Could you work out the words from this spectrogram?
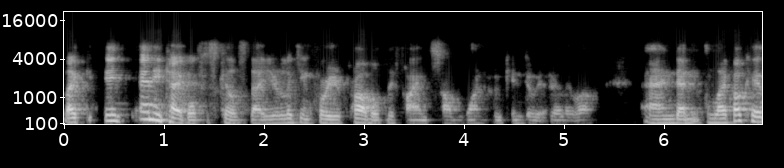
like in any type of skills that you're looking for, you probably find someone who can do it really well. And then I'm like, okay,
